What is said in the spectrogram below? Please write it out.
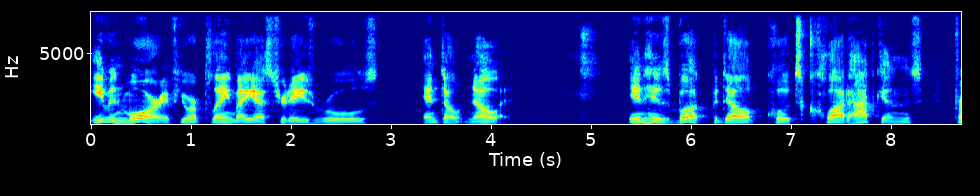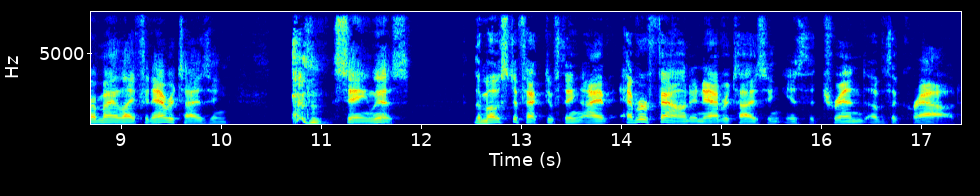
Even more if you are playing by yesterday's rules and don't know it. In his book, Bedell quotes Claude Hopkins from My Life in Advertising, saying this The most effective thing I have ever found in advertising is the trend of the crowd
